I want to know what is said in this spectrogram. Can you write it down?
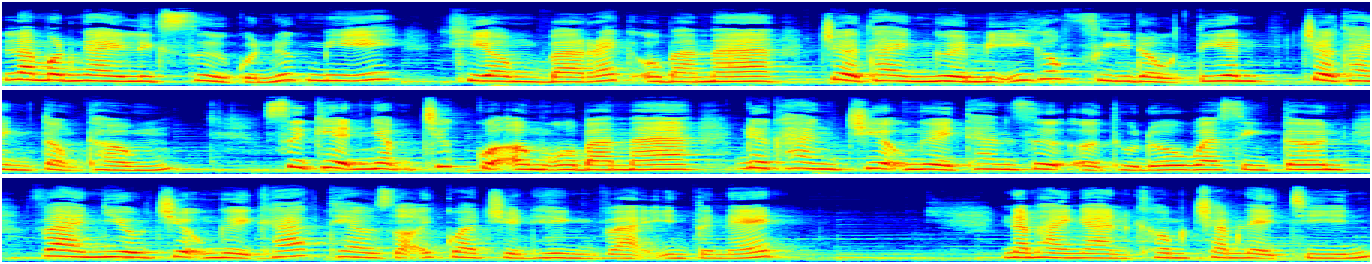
là một ngày lịch sử của nước Mỹ khi ông Barack Obama trở thành người Mỹ gốc Phi đầu tiên trở thành tổng thống. Sự kiện nhậm chức của ông Obama được hàng triệu người tham dự ở thủ đô Washington và nhiều triệu người khác theo dõi qua truyền hình và Internet. Năm 2009,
